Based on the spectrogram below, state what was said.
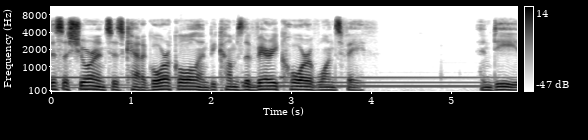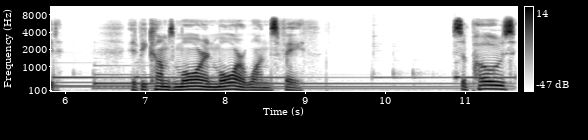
This assurance is categorical and becomes the very core of one's faith. Indeed, it becomes more and more one's faith. Suppose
